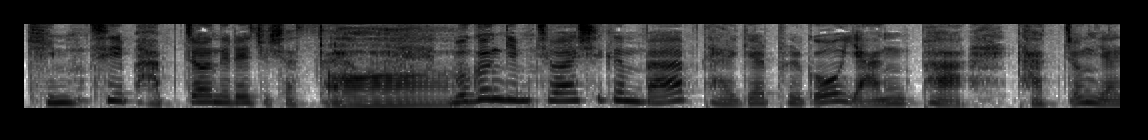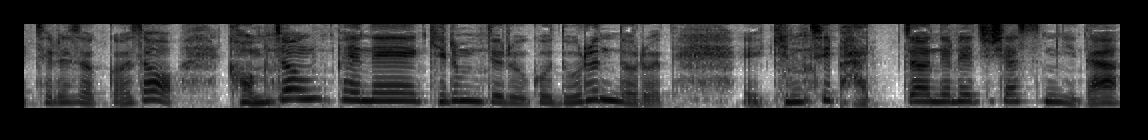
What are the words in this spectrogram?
김치 밥전을 해주셨어요. 아. 묵은 김치와 식은 밥, 달걀 풀고 양파, 각종 야채를 섞어서 검정팬에 기름 두르고 노릇노릇 에, 김치 밥전을 해주셨습니다.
